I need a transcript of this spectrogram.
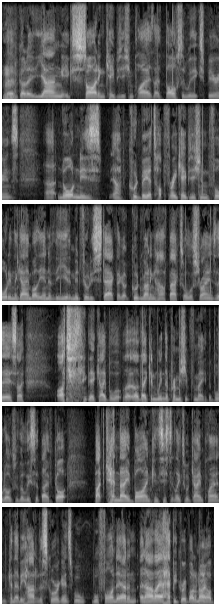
They've got a young, exciting key position players. They've bolstered with experience. Uh, Naughton is uh, could be a top three key position forward in the game by the end of the year. The midfield is stacked. They've got good running halfbacks, all Australians there. So I just think they're capable. Of, they can win the premiership for me. The Bulldogs with the list that they've got. But can they bind consistently to a game plan? Can they be harder to score against? We'll we'll find out. And, and are they a happy group? I don't know. I'm,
